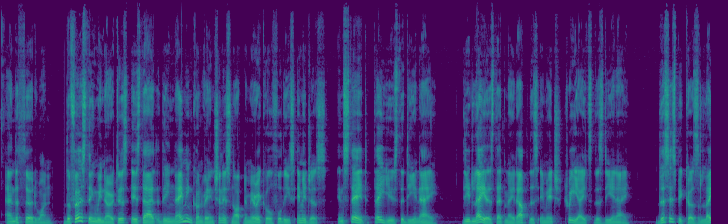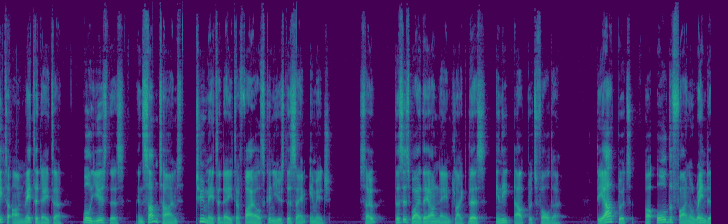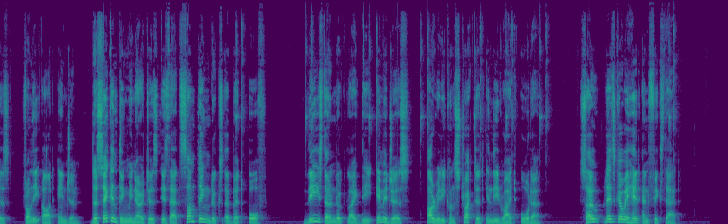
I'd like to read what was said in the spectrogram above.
and the third one. The first thing we notice is that the naming convention is not numerical for these images. Instead, they use the DNA. The layers that made up this image creates this DNA. This is because later on metadata will use this and sometimes two metadata files can use the same image. So this is why they are named like this in the outputs folder. The outputs are all the final renders from the art engine. The second thing we notice is that something looks a bit off. These don't look like the images are really constructed in the right order. So let's go ahead and fix that.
